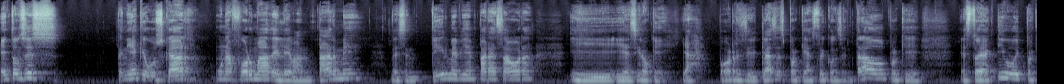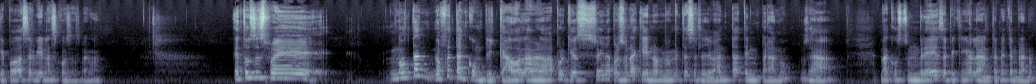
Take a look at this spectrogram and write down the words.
Entonces tenía que buscar una forma de levantarme, de sentirme bien para esa hora y, decir, ok, ya, puedo recibir clases porque ya estoy concentrado, porque estoy activo y porque puedo hacer bien las cosas, ¿verdad? Entonces fue... No, tan, no fue tan complicado, la verdad, porque yo soy una persona que normalmente se levanta temprano. O sea, me acostumbré desde pequeño a levantarme temprano.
